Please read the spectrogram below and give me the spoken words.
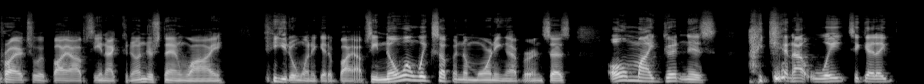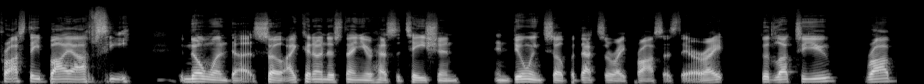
prior to a biopsy, and I could understand why you don't want to get a biopsy. No one wakes up in the morning ever and says, "Oh my goodness, I cannot wait to get a prostate biopsy. No one does. So I could understand your hesitation in doing so, but that's the right process there, right? Good luck to you. Rob,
